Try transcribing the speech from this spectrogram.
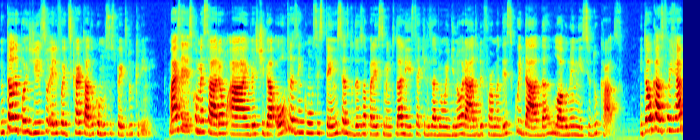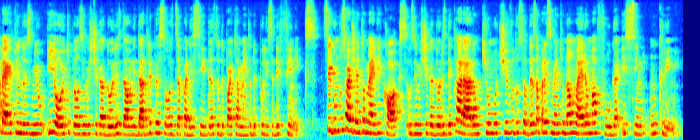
Então depois disso ele foi descartado como suspeito do crime. Mas eles começaram a investigar outras inconsistências do desaparecimento da Alicia que eles haviam ignorado de forma descuidada logo no início do caso. Então, o caso foi reaberto em 2008 pelos investigadores da Unidade de Pessoas Desaparecidas do Departamento de Polícia de Phoenix. Segundo o sargento Maggie Cox, os investigadores declararam que o motivo do seu desaparecimento não era uma fuga e sim um crime.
